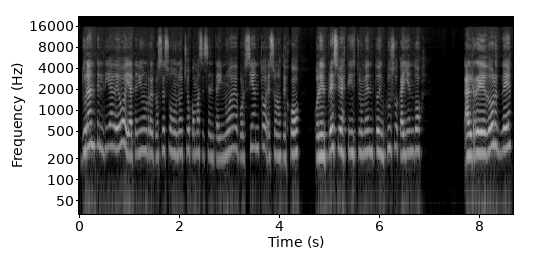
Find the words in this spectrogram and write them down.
durante el día de hoy. Ha tenido un retroceso de un 8,69%. Eso nos dejó con el precio de este instrumento incluso cayendo alrededor de,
